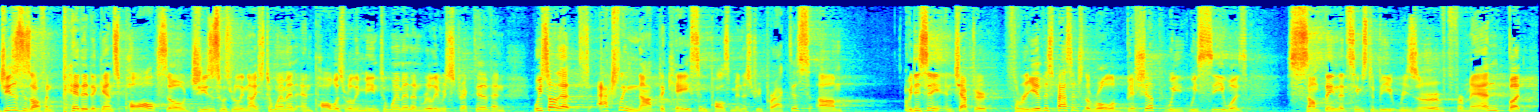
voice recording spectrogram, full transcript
Jesus is often pitted against Paul. So Jesus was really nice to women, and Paul was really mean to women and really restrictive. And we saw that's actually not the case in Paul's ministry practice. Um, we did see in chapter 3 of this passage the role of bishop, we, we see was something that seems to be reserved for men. But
